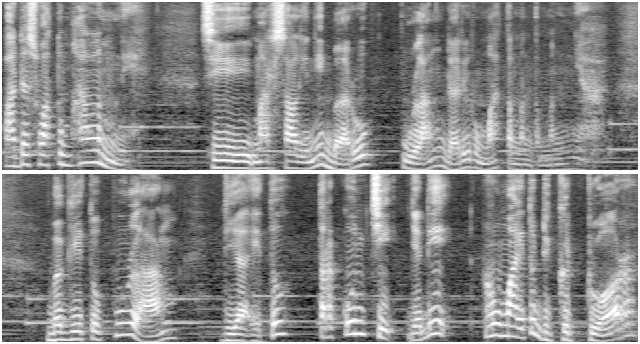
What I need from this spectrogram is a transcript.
pada suatu malam nih si Marshall ini baru pulang dari rumah teman-temannya. Begitu pulang, dia itu terkunci. Jadi rumah itu digedor,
